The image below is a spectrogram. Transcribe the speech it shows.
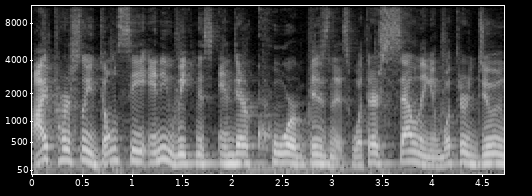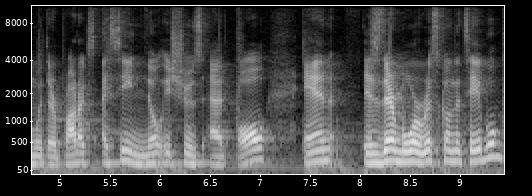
I personally don't see any weakness in their core business, what they're selling and what they're doing with their products. I see no issues at all. And is there more risk on the table?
